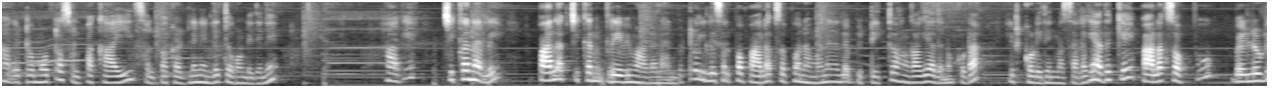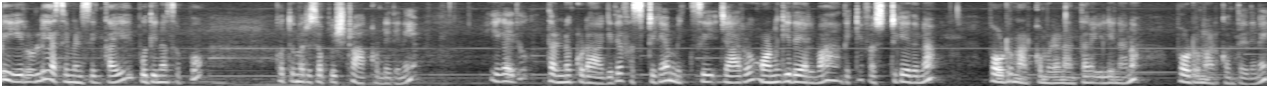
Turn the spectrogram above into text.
ಹಾಗೆ ಟೊಮೊಟೊ, ಸ್ವಲ್ಪ ಕಾಯಿ, ಸ್ವಲ್ಪ ಕಡಲೆನೆಲ್ಲಿ ತೊಗೊಂಡಿದ್ದೀನಿ. ಹಾಗೆ ಚಿಕನಲ್ಲಿ ಪಾಲಕ್ ಚಿಕನ್ ಗ್ರೇವಿ ಮಾಡೋಣ ಅಂದ್ಬಿಟ್ಟು ಇಲ್ಲಿ ಸ್ವಲ್ಪ ಪಾಲಕ್ ಸೊಪ್ಪು ನಮ್ಮ ಮನೆಯಲ್ಲೇ ಬಿಟ್ಟಿತ್ತು. ಹಾಗಾಗಿ ಅದನ್ನು ಕೂಡ ಇಟ್ಕೊಂಡಿದ್ದೀನಿ ಮಸಾಲೆಗೆ. ಅದಕ್ಕೆ ಪಾಲಕ್ ಸೊಪ್ಪು, ಬೆಳ್ಳುಳ್ಳಿ, ಈರುಳ್ಳಿ, ಹಸಿಮೆಣಸಿನ್ಕಾಯಿ, ಪುದೀನ ಸೊಪ್ಪು, ಕೊತ್ತಂಬರಿ ಸೊಪ್ಪು ಇಷ್ಟು ಹಾಕ್ಕೊಂಡಿದ್ದೀನಿ. ಈಗ ಇದು ತಣ್ಣಗೆ ಕೂಡ ಆಗಿದೆ. ಫಸ್ಟಿಗೆ ಮಿಕ್ಸಿ ಜಾರು ಒಣಗಿದೆ ಅಲ್ವಾ? ಅದಕ್ಕೆ ಫಸ್ಟಿಗೆ ಇದನ್ನು ಪೌಡ್ರ್ ಮಾಡ್ಕೊಂಬಿಡೋಣ ಅಂತ ಇಲ್ಲಿ ನಾನು ಪೌಡ್ರ್ ಮಾಡ್ಕೊತಾ ಇದ್ದೀನಿ.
